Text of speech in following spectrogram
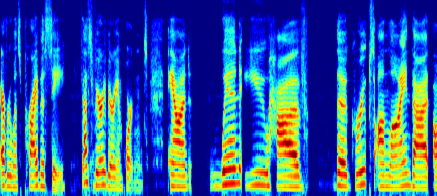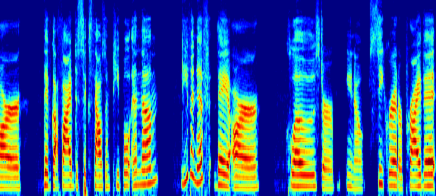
everyone's privacy that's very very important. And when you have the groups online that are they've got five to six thousand people in them even if they are closed or you know secret or private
